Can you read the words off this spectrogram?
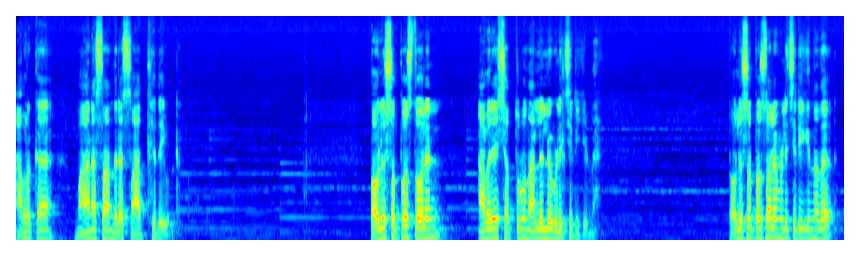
അവർക്ക് മാനസാന്തര സാധ്യതയുണ്ട്. പൗലുസപ്പോസ്തോലൻ അവരെ ശത്രു നല്ലല്ലോ വിളിച്ചിരിക്കുന്നത്. പൗലുസപ്പോസ്തോലൻ വിളിച്ചിരിക്കുന്നത്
